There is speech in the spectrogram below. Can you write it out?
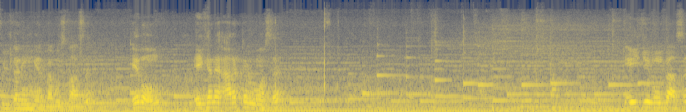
ফিল্টারিং এর ব্যবস্থা আছে। এবং এইখানে আরেকটা রুম আছে। এই যে রুমটা আছে,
